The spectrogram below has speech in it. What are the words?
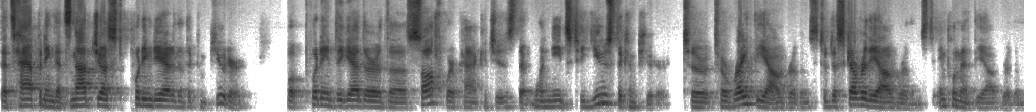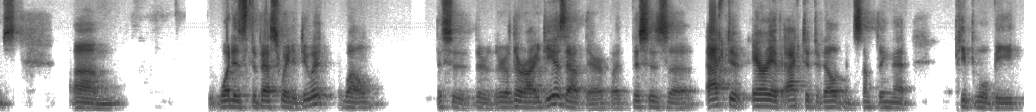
that's happening that's not just putting together the computer, but putting together the software packages that one needs to use the computer to, to write the algorithms, to discover the algorithms, to implement the algorithms. Um, what is the best way to do it? Well, this is there, there, there are ideas out there, but this is an active area of active development, something that people will be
